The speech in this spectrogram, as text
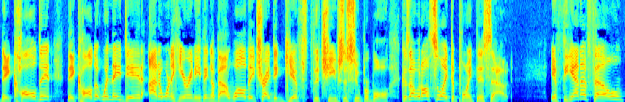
They called it. They called it when they did. I don't want to hear anything about, well, they tried to gift the Chiefs a Super Bowl. Because I would also like to point this out. If the NFL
